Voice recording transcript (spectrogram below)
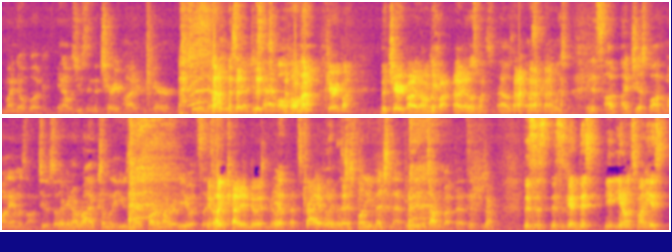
my notebook, and I was using the cherry pie to compare to another whiskey I just the, have. the home run cherry pie, the cherry pie, the home run Yeah, pie. Oh yeah, those ones. I was, I was like, holy. And it's I, I just bought them on Amazon too, so they're gonna arrive because I'm gonna use that as part of my review. It's, it's like cut into it and be Yep. like, let's try it. It's it? just funny you mentioned that. We didn't even talk about that. It's interesting. No. This is this is good. This you, you know what's funny is,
